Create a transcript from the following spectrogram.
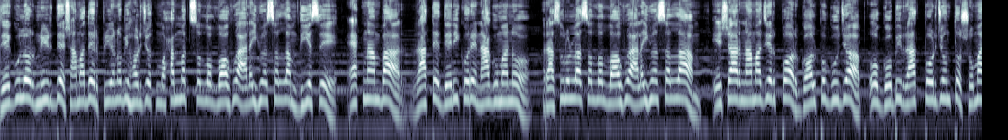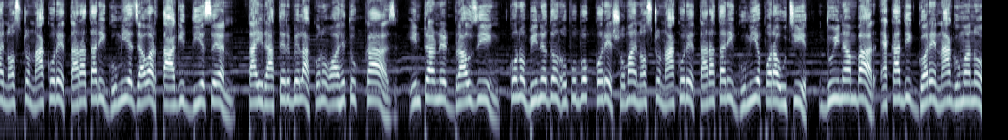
যেগুলোর নির্দেশ আমাদের প্রিয়নবী হরজত মোহাম্মদ সাল্লু আলহিহাসাল্লাম দিয়েছে। এক নাম্বার রাতে দেরি করে না ঘুমানো। রাসুল্লাহ সাল্লু আলহিহাসাল্লাম এশার নামাজের পর গল্প গুজব ও গভীর রাত পর্যন্ত সময় নষ্ট না করে তাড়াতাড়ি ঘুমিয়ে যাওয়ার তাগিদ দিয়েছেন। তাই রাতের বেলা কোনো অহেতুক কাজ, ইন্টারনেট ব্রাউজিং, কোনো বিনোদন উপভোগ করে সময় নষ্ট না করে তাড়াতাড়ি ঘুমিয়ে পড়া উচিত। দুই নাম্বার, একাধিক ঘরে না ঘুমানো।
